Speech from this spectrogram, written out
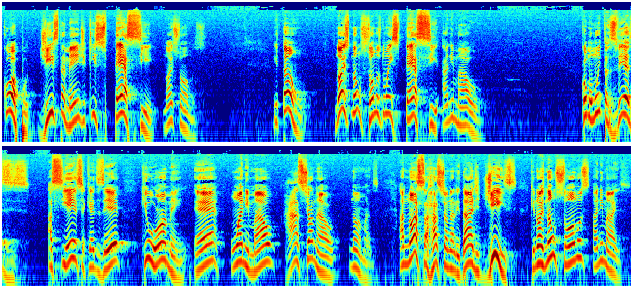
Corpo diz também de que espécie nós somos. Então, nós não somos de uma espécie animal. Como muitas vezes a ciência quer dizer que o homem é um animal racional. Não, amados. A nossa racionalidade diz que nós não somos animais.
